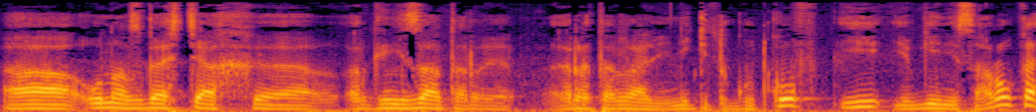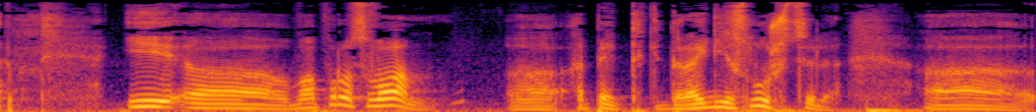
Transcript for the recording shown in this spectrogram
А, у нас в гостях а, организаторы ретро-ралли Никита Гудков и Евгений Сорока. И а, вопрос вам, опять-таки, дорогие слушатели, а,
